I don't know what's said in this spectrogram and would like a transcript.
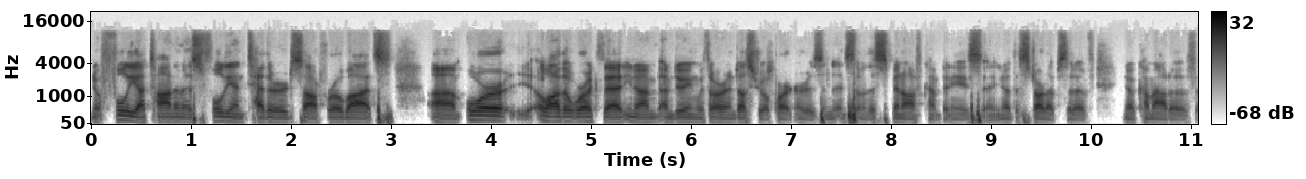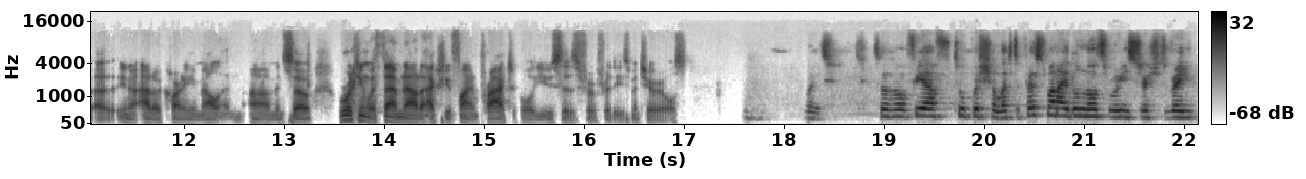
you know fully autonomous, fully untethered soft robots, um, or a lot of the work that you know I'm, I'm doing with our industrial partners and, and some of the spin-off companies, uh, you know the startups that have you know come out of uh, you know out of Carnegie Mellon, um, and so working with them now to actually find practical uses for for these materials. Great. So if you have two questions left, the first one I don't know through research is very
